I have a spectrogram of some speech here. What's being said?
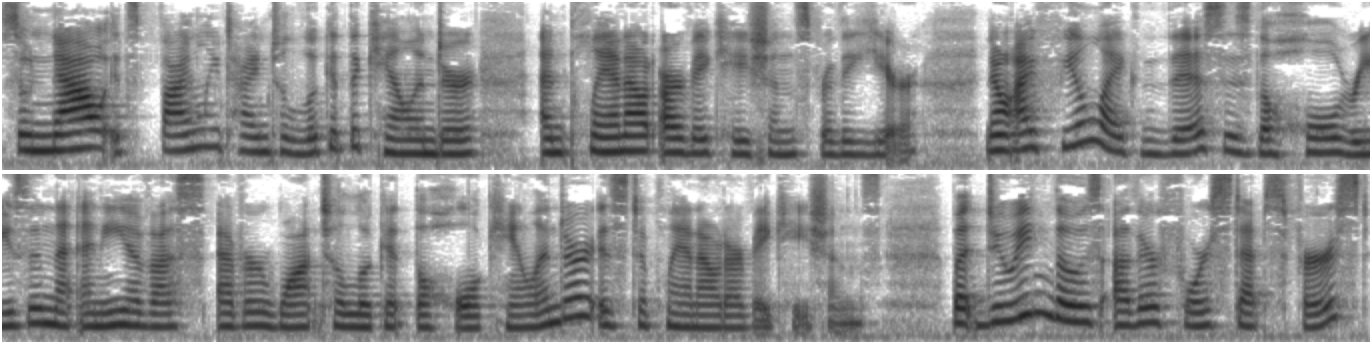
So now it's finally time to look at the calendar and plan out our vacations for the year. Now, I feel like this is the whole reason that any of us ever want to look at the whole calendar is to plan out our vacations. But doing those other four steps first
